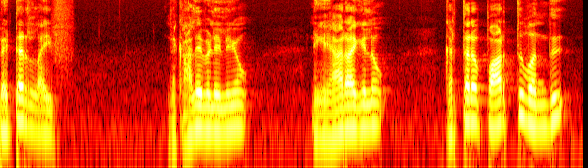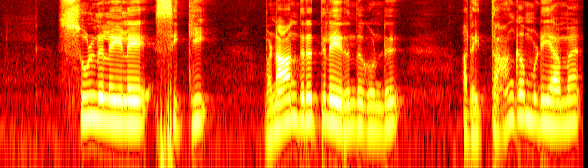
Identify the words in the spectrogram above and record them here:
பெட்டர் லைஃப் இந்த காலை வேளையிலையும் நீங்கள் யாராகிலும் கர்த்தரை பார்த்து வந்து சூழ்நிலையிலே சிக்கி வனாந்திரத்திலே இருந்து கொண்டு அதை தாங்க முடியாமல்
